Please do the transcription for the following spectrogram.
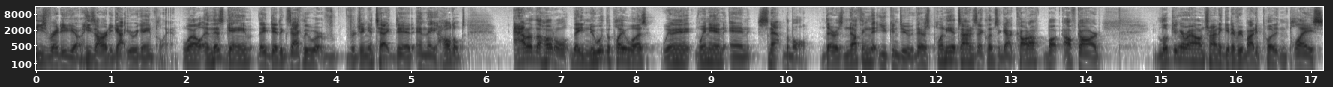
he's ready to go. He's already got your game plan. Well, in this game, they did exactly what Virginia Tech did, and they huddled. Out of the huddle, they knew what the play was, went in, went in and snapped the ball. There is nothing that you can do. There's plenty of times that Clemson got caught off off guard, looking around trying to get everybody put in place,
